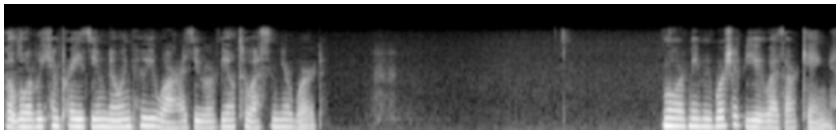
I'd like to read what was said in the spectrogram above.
But Lord, we can praise you knowing who you are as you reveal to us in your word. Lord, may we worship you as our King.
